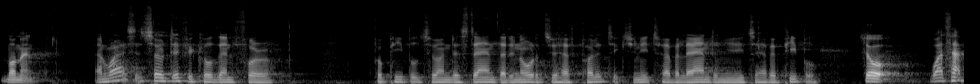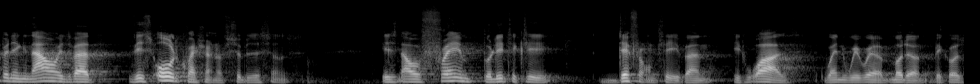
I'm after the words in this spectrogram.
moment. And why is it so difficult then for for people to understand that in order to have politics, you need to have a land and you need to have a people. So, what's happening now is that this old question of subsistence is now framed politically differently than it was when we were modern, because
